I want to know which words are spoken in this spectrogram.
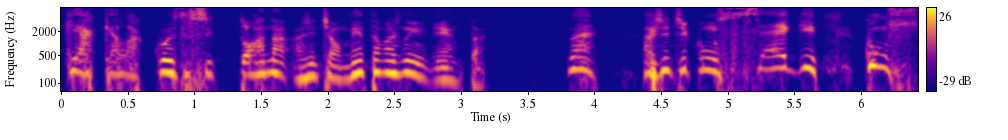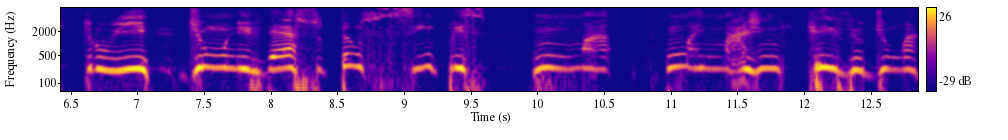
Que aquela coisa se torna, a gente aumenta, mas não inventa, não é? A gente consegue construir de um universo tão simples uma, uma imagem incrível de uma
